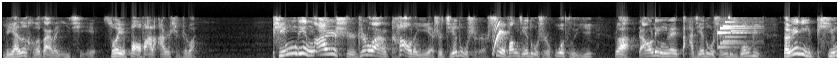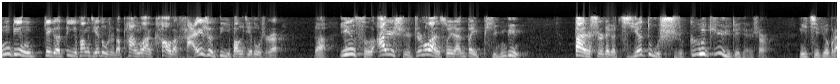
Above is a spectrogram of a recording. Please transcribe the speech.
联合在了一起，所以爆发了安史之乱。平定安史之乱靠的也是节度使，朔方节度使郭子仪是吧？然后另一位大节度使李光弼，等于你平定这个地方节度使的叛乱，靠的还是地方节度使，是吧？因此安史之乱虽然被平定，但是这个节度使割据这件事儿，你解决不了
